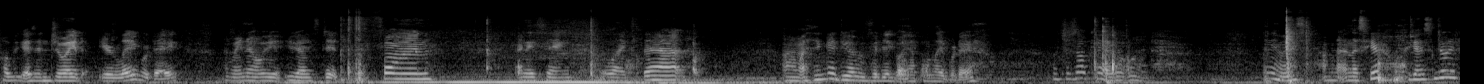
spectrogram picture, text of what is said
Hope you guys enjoyed your Labor Day. Let me know what you guys did fun, anything like that. Um, I think I do have a video going up on Labor Day, which is okay. I don't mind. Anyways, I'm gonna end this here. Hope you guys enjoyed.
